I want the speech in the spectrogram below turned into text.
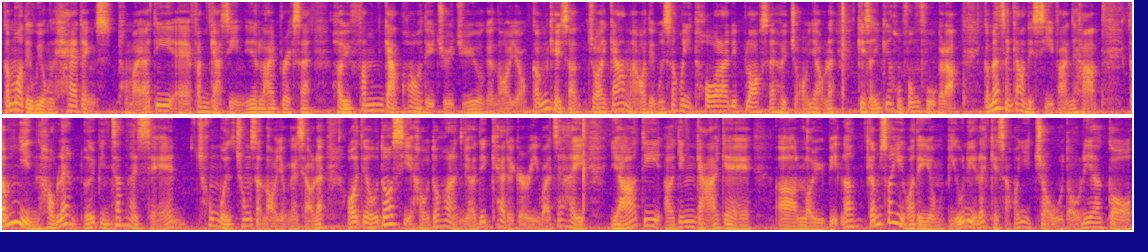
咁我哋會用 headings 同埋一啲誒分隔線呢啲 line breaks 咧，去分隔開我哋最主要嘅內容。咁其實再加埋我哋本身可以拖拉啲 blocks 咧去左右咧，其實已經好豐富㗎啦。咁一陣間我哋示範一下。咁然後咧裏邊真係寫充滿充實內容嘅時候咧，我好多時候都可能有啲 category 或者係有一啲啊英架嘅啊類別啦，咁所以我哋用表列咧，其實可以做到呢一個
